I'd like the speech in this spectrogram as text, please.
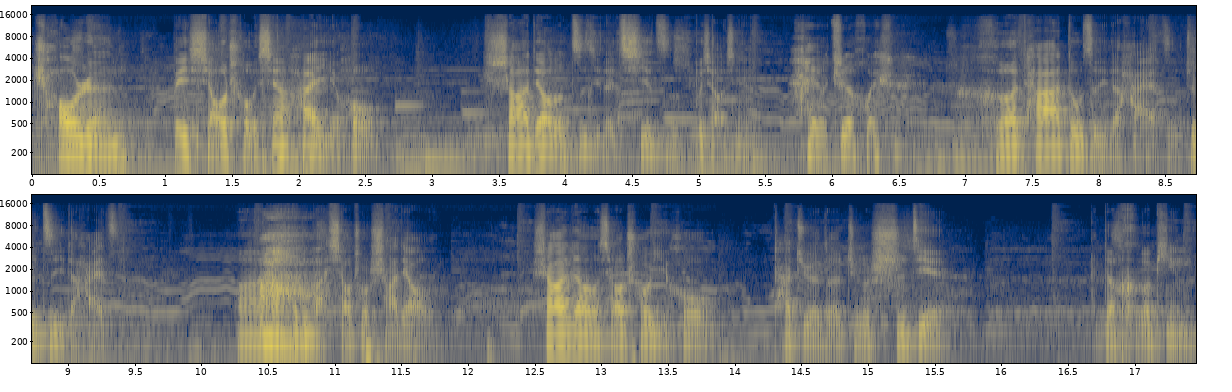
超人。被小丑陷害以后，杀掉了自己的妻子，不小心。还有这回事？和他肚子里的孩子，就是自己的孩子。啊，然后他就把小丑杀掉了。杀掉了小丑以后，他觉得这个世界的和平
